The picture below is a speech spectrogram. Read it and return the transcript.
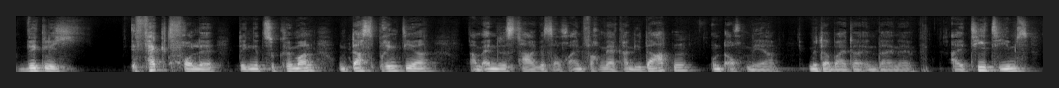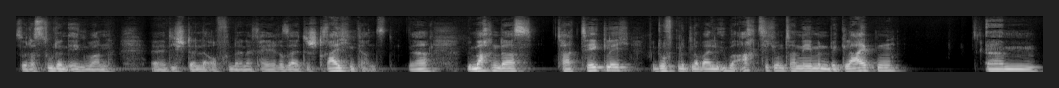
wirklich effektvolle Dinge zu kümmern. Und das bringt dir am Ende des Tages auch einfach mehr Kandidaten und auch mehr Mitarbeiter in deine IT-Teams, sodass du dann irgendwann äh, die Stelle auch von deiner Karriereseite streichen kannst. Ja, wir machen das tagtäglich. Wir durften mittlerweile über 80 Unternehmen begleiten. Ähm,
